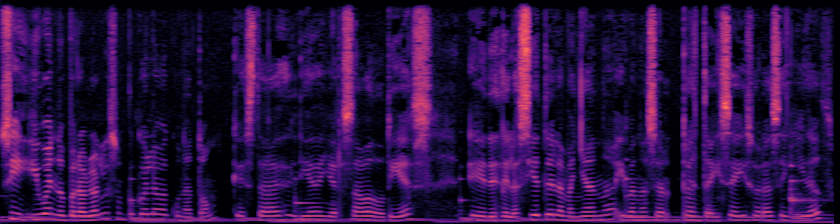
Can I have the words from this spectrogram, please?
Sí, y bueno, para hablarles un poco de la vacunatón, que está desde el día de ayer sábado 10, eh, desde las 7 de la mañana iban a ser 36 horas seguidas,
